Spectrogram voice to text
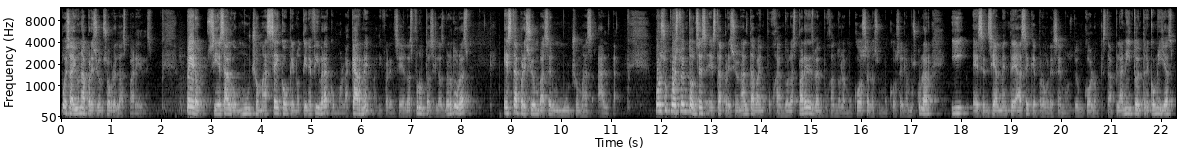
pues hay una presión sobre las paredes. Pero si es algo mucho más seco que no tiene fibra, como la carne, a diferencia de las frutas y las verduras, esta presión va a ser mucho más alta. Por supuesto, entonces, esta presión alta va empujando las paredes, va empujando la mucosa, la submucosa y la muscular y esencialmente hace que progresemos de un colon que está planito, entre comillas,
